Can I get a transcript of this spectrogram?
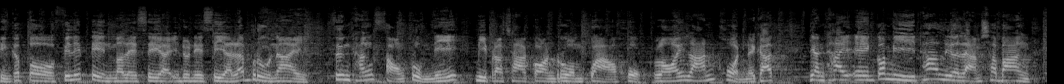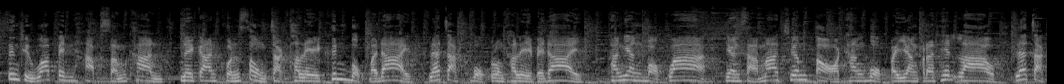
สิงคโปร์ ฟิลิปปินส์ มาเลเซีย อินโดนีเซีย และบรูไน ซึ่งทั้ง 2กลุ่มนี้มีประชากรรวมกว่า 600 ล้านคนนะครับ อย่างไทยเองก็มีท่าเรือแหลมฉบัง ซึ่งถือว่าเป็นหับสำคัญในการขนส่งจากทะเลขึ้นบกมาได้ และจากบกลงทะเลไปได้ ทั้งยังบอกว่ายังสามารถเชื่อมต่อทางบกไปยังประเทศลาว และจาก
